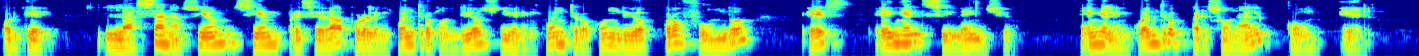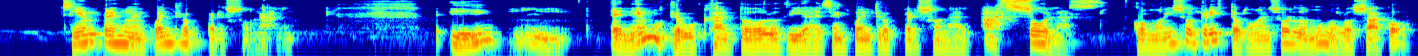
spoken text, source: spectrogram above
porque la sanación siempre se da por el encuentro con Dios y el encuentro con Dios profundo es en el silencio, en el encuentro personal con Él. Siempre es un encuentro personal. Y mm, tenemos que buscar todos los días ese encuentro personal a solas como hizo Cristo con el sordo mudo, lo sacó,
